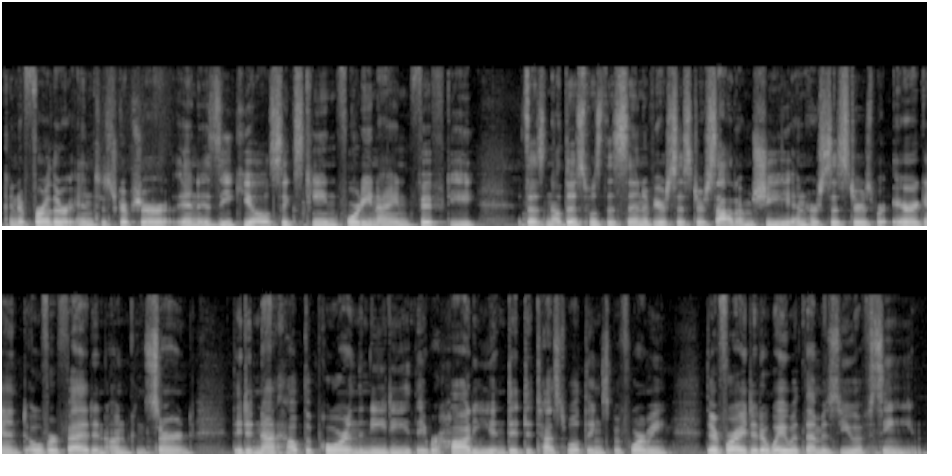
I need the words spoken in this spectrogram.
kind of further into scripture. In Ezekiel 16 49 50, it says, Now this was the sin of your sister Sodom. She and her sisters were arrogant, overfed, and unconcerned. They did not help the poor and the needy. They were haughty and did detestable things before me. Therefore, I did away with them as you have seen.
